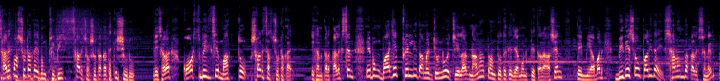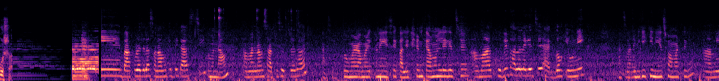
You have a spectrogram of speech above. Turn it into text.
সাড়ে পাঁচশো টাকা এবং থ্রি পিস সাড়ে ছশো টাকা থেকে শুরু। এছাড়া কর্স মিলছে মাত্র সাড়ে সাতশো টাকায়। এখানকার কালেকশন এবং বাজেট ফ্রেন্ডলি দামের জন্য জেলার নানা প্রান্ত থেকে যেমন ক্রেতারা আসেন তেমনি আবার বিদেশেও পাড়ি দেয় সানন্দা কালেকশনের পোশাক। আমি বাঁকুড়া জেলা সোনামুখী থেকে আসছি। তোমার নাম? আমার নাম সাথী সূত্রধর। আচ্ছা তোমার আমার এখানে এসে কালেকশন কেমন লেগেছে? আমার খুবই ভালো লেগেছে একদম ইউনিক আচ্ছা তুমি কি কি নিয়েছো আমার থেকে? আমি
